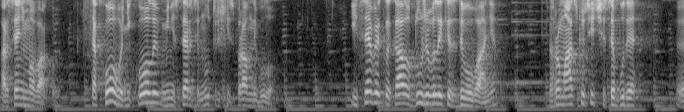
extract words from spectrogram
Арсенієм Аваковим. Такого ніколи в Міністерстві внутрішніх справ не було. І це викликало дуже велике здивування громадськості, чи це буде е,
